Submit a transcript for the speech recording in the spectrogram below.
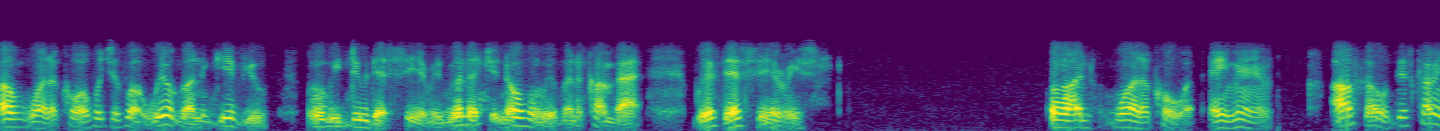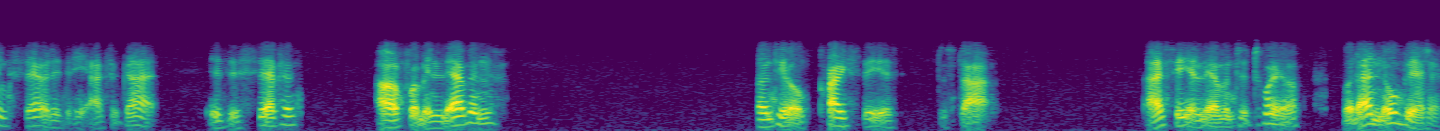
of one accord, which is what we're going to give you when we do that series. We'll let you know when we're going to come back with that series on one accord. Amen. Also, this coming Saturday, I forgot, is the 7th, uh, from 11 until Christ says to stop. I say 11 to 12, but I know better.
